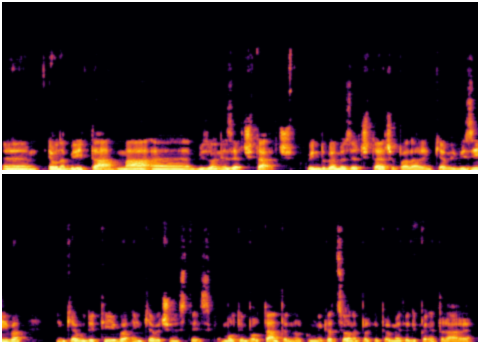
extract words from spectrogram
eh, è un'abilità, ma eh, bisogna esercitarci. Quindi dobbiamo esercitarci a parlare in chiave visiva, in chiave uditiva e in chiave cinestesica. È molto importante nella comunicazione perché permette di penetrare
